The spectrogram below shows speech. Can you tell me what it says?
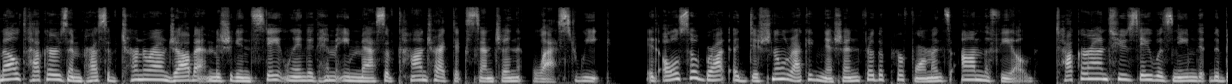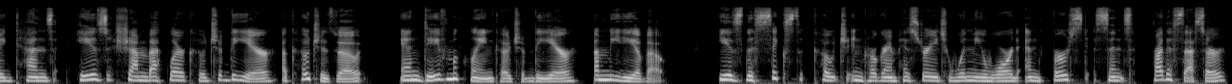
Mel Tucker's impressive turnaround job at Michigan State landed him a massive contract extension last week. It also brought additional recognition for the performance on the field. Tucker on Tuesday was named the Big Ten's Hayes Schembechler Coach of the Year, a coach's vote, and Dave McClain Coach of the Year, a media vote. He is the sixth coach in program history to win the award and first since predecessor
